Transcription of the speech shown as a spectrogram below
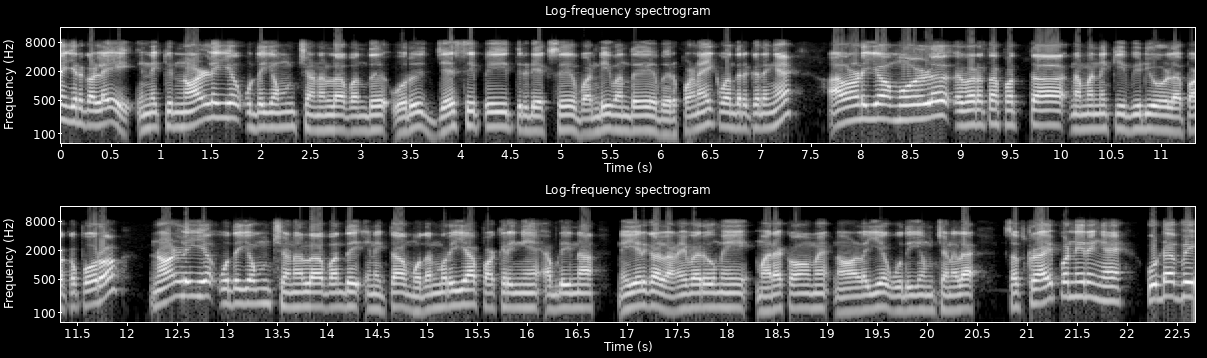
நேயர்களே இன்னைக்கு நாளைய உதயம் சேனல்ல வந்து ஒரு ஜேசிபி த்ரீ எக்ஸ் வண்டி வந்து விற்பனைக்கு வந்திருக்குதுங்க. அவனுடைய முழு விவரத்தை பார்த்தா நம்ம இன்னைக்கு வீடியோவில் பார்க்க போகிறோம் நாளைய உதயம் சேனலை வந்து இன்னைக்கு தான் முதன்முறையாக பார்க்குறீங்க அப்படின்னா நேயர்கள் அனைவருமே மறக்காம நாளைய உதயம் சேனலை சப்ஸ்கிரைப் பண்ணிடுங்க கூடவே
